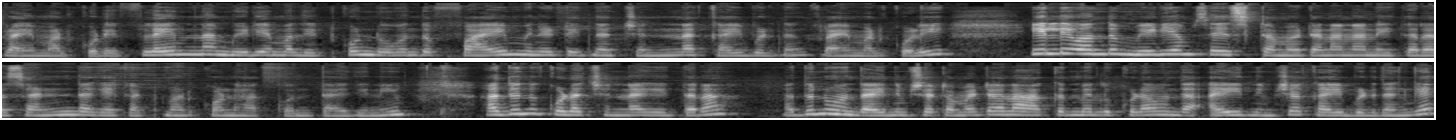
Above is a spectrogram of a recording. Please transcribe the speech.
ಫ್ರೈ ಮಾಡ್ಕೊಡಿ. ಫ್ಲೇಮ್ನ ಮೀಡಿಯಮಲ್ಲಿ ಇಟ್ಕೊಂಡು ಒಂದು ಫೈವ್ ಮಿನಿಟ್ ಇದನ್ನ ಚೆನ್ನಾಗಿ ಕೈ ಬಿಡ್ದಂಗೆ ಫ್ರೈ ಮಾಡ್ಕೊಳ್ಳಿ ಇಲ್ಲಿ ಒಂದು ಮೀಡಿಯಮ್ ಸೈಜ್ ಟೊಮೆಟೊನ ನಾನು ಈ ಥರ ಸಣ್ಣದಾಗೆ ಕಟ್ ಮಾಡ್ಕೊಂಡು ಹಾಕ್ಕೊತಾ ಇದ್ದೀನಿ. ಅದನ್ನು ಕೂಡ ಚೆನ್ನಾಗಿ ಈ ಥರ ಅದನ್ನು ಒಂದು ಐದು ನಿಮಿಷ ಟೊಮೆಟೊ ಎಲ್ಲ ಹಾಕಿದ್ಮೇಲೂ ಕೂಡ ಒಂದು ಐದು ನಿಮಿಷ ಕೈ ಬಿಡ್ದಂಗೆ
